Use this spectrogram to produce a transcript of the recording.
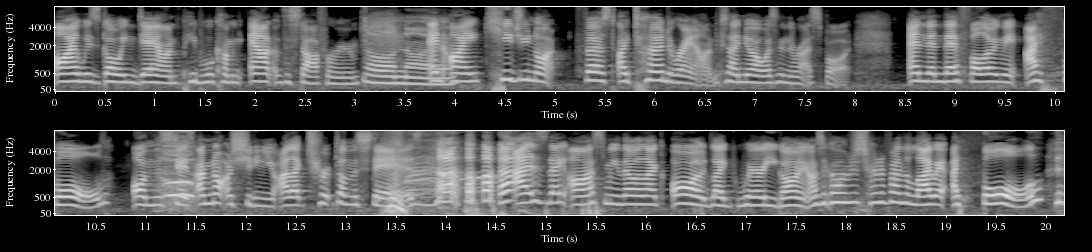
I was going down, people were coming out of the staff room. Oh no. And I kid you not, first I turned around because I knew I wasn't in the right spot. And then they're following me. I fall on the stairs. I'm not shitting you. I like tripped on the stairs. As they asked me, they were like, "Oh, like where are you going?" I was like, "Oh, I'm just trying to find the library." I fall.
